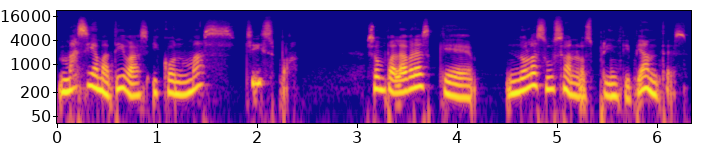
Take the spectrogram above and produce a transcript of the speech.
más llamativas y con más chispa son palabras que no las usan los principiantes,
